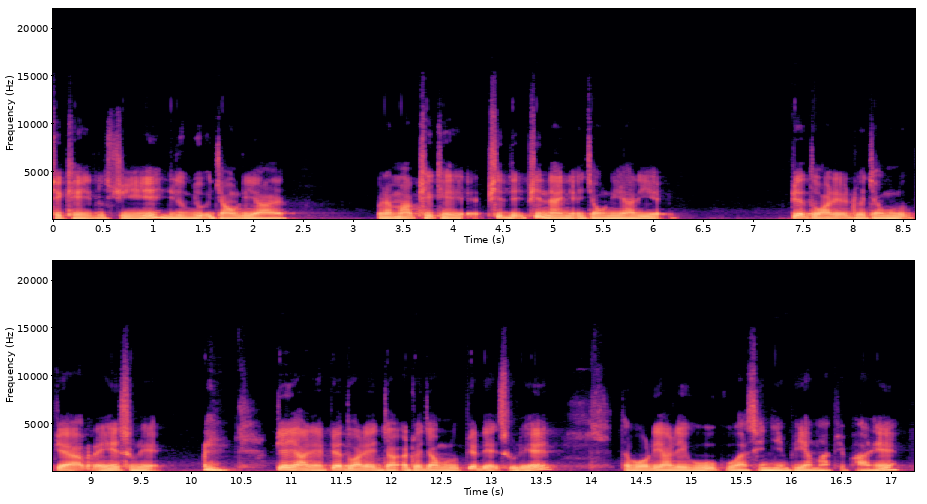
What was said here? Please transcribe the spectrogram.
ဖြစ်ခဲ့လို့ရှိရင်ဒီလိုမျိုးအကြောင်းတရားပရမဖြစ်ခဲ့ဖြစ်ဖြစ်နိုင်တဲ့အကြောင်းတရားတွေရဲ့ပြတ်သွားတဲ့အတွက်ကြောင့်မလို့ပြတ်ရပါတယ်ဆိုတော့ပြတ်ရတယ်ပြတ်သွားတဲ့အကြောင်းအတွက်ကြောင့်မလို့ပြတ်တယ်ဆိုတော့သဘောတရားလေးကိုကိုယ်ကဆင်ခြင်ပေးရမှာဖြစ်ပါတယ်။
